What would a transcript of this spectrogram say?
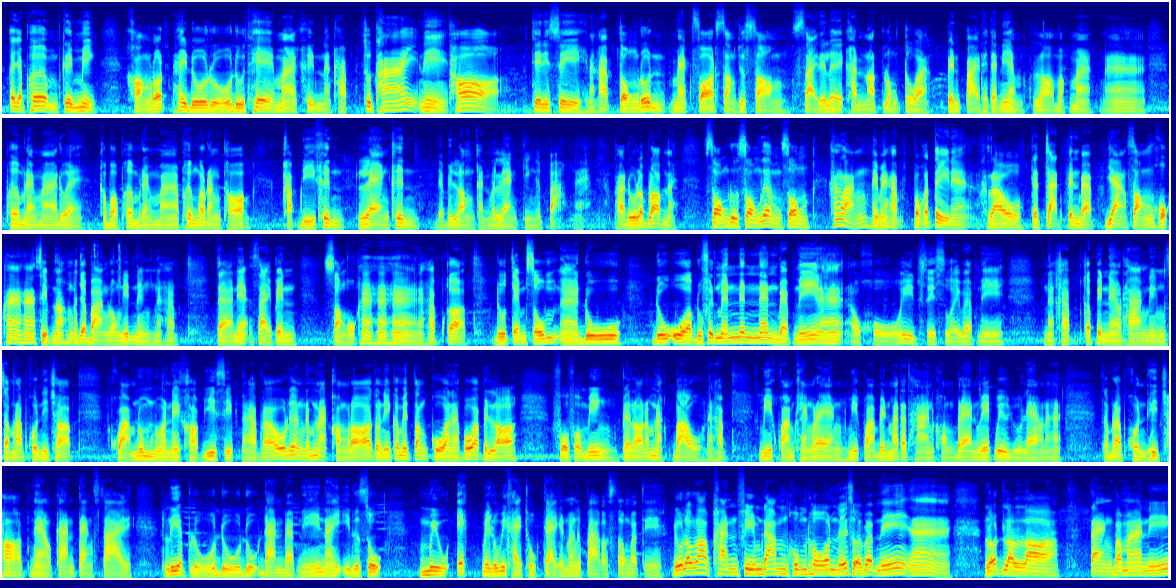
ก็จะเพิ่มกริมมิกของรถให้ดูหรูดูเท่มากขึ้นนะครับ สุดท้ายนี่ท่อ JDC นะครับตรงรุ่น Mac Force 2.2 ใส่ได้เลยขันน็อตลงตัว เป็นปลายไทเทเนียมหล่อมากๆนะเพิ่มแรงม้าด้วย เขาบอกเพิ่มแรงม้า เพิ่มกำลังทอร์กขับดีขึ้น แรงขึ้น เดี๋ยวไปลองกันว่าแรงจริงหรือเปล่านะพาดูรอบๆหน่อยทรงดูทรงเรื่องทรง ข้างหลังเห็นไหมครับ ปกติเนี่ยเราจะจัดเป็นแบบยาง 26550 เนาะมันก็จะบางลงนิดนึงนะครับ แต่เนี้ยใส่เป็น 26555 นะครับ ก็ดูเต็มซุ้มอ่าดูดูอวบดูฟิตเมนต์แน่น ๆ แบบนี้นะฮะโอ้โหสวยๆแบบนี้นะครับ ก็เป็นแนวทางหนึ่งสำหรับคนที่ชอบความนุ่มนวลในขอบ 20 นะครับ แล้วเรื่องน้ำหนักของล้อตัวนี้ก็ไม่ต้องกลัวนะ เพราะว่าเป็นล้อโฟร์ฟอร์มิงเป็นล้อน้ำหนักเบานะครับ มีความแข็งแรง มีความเป็นมาตรฐานของแบรนด์เวกวิลอยู่แล้วนะฮะสำหรับคนที่ชอบแนวการแต่งสไตล์เรียบหรูดูดุดันแบบนี้ในอิ u สุมิวเอ็กไม่รู้มีใครถูกใจกันบ้างหรือเปล่ากับทรงแบบนี้ ดูรอบๆ คันฟิล์มดำคุมโทน สวยๆ แบบนี้อ่ารถหล่อๆ แต่งประมาณนี้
